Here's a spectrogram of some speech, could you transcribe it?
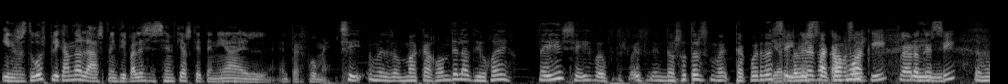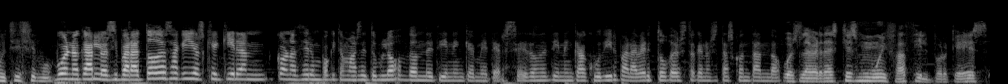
y nos estuvo explicando las principales esencias que tenía el, perfume. Sí, el macagón de la Durée. Sí, sí, pues, pues, nosotros, ¿te acuerdas? Sí, lo sacamos aquí, claro que sí. Muchísimo. Bueno, Carlos, y para todos aquellos que quieran conocer un poquito más de tu blog, ¿dónde tienen que meterse? ¿Dónde tienen que acudir para ver todo esto que nos estás contando? Pues la verdad es que es muy fácil, porque es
